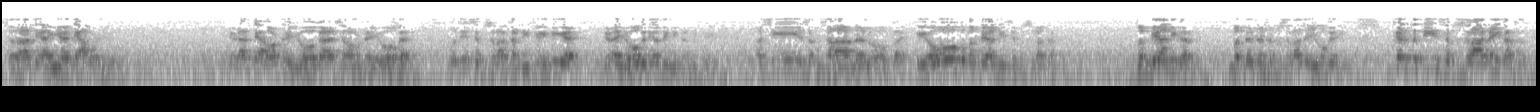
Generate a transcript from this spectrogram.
ਸਦਾ ਤੇ ਆਈਆ ਤੇ ਆਵਣ ਯੋਗ ਜਿਹੜਾ ਧਿਆਉਣ ਦੇ ਯੋਗ ਹੈ ਸਲਾਹਣ ਦੇ ਯੋਗ ਹੈ, ਉਹਦੀ ਸਿਫਤ ਕਰਨੀ ਚਾਹੀਦੀ ਹੈ। ਜਿਹੜਾ ਯੋਗ ਨਹੀਂ, ਉਹਦੀ ਨਹੀਂ ਕਰਨੀ ਚਾਹੀਦੀ। ਅਸੀਂ ਸੰਸਾਰ ਦੇ ਲੋਕ ਯੋਗ ਬੰਦਿਆਂ ਦੀ ਸਿਫਤ ਸਲਾਹ ਕਰਦੇ ਬੰਦਿਆਂ ਨਹੀਂ ਕਰਦੇ ਬੰਦੇ ਦੇ ਸਿਫਤ ਦੇ ਯੋਗ ਨਹੀਂ। ਕਿਰਤ ਦੀ ਸਿਫਤ ਨਹੀਂ ਕਰ ਸਕਦੇ।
